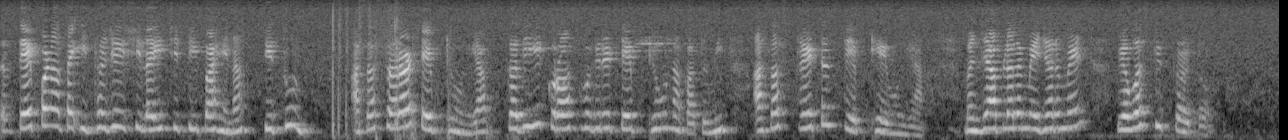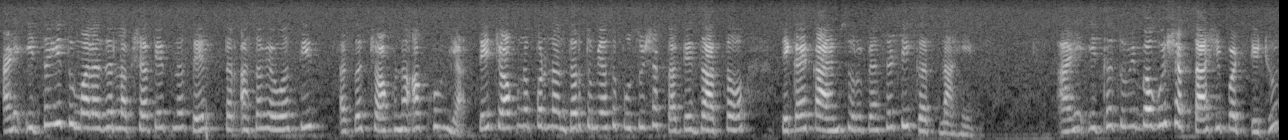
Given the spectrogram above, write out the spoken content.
तर ते पण आता इथं जी शिलाईची टीप आहे ना तिथून असा सरळ टेप ठेवून घ्या. कधीही क्रॉस वगैरे टेप ठेवू नका तुम्ही. असा स्ट्रेटच टेप ठेवून घ्या. म्हणजे आपल्याला मेजरमेंट व्यवस्थित कळतं. आणि इथंही तुम्हाला जर लक्षात येत नसेल तर असं व्यवस्थित असं चॉकनं आखून घ्या. ते चॉकनं पण नंतर तुम्ही असं पुसू शकता ते जातं ते काय कायमस्वरूपी असं टिकत नाही. आणि इथं तुम्ही बघू शकता अशी पट्टी ठेवून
